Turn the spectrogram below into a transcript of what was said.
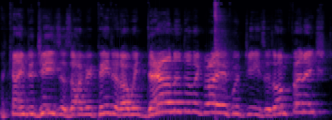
I came to Jesus. I repeated. I went down into the grave with Jesus. I'm finished.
